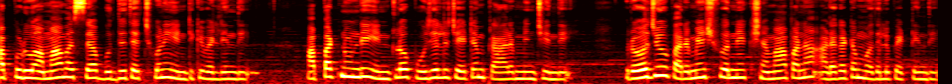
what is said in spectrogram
అప్పుడు అమావాస్య బుద్ధి తెచ్చుకొని ఇంటికి వెళ్ళింది. అప్పటి నుండి ఇంట్లో పూజలు చేయటం ప్రారంభించింది. రోజు పరమేశ్వరుని క్షమాపణ అడగటం మొదలుపెట్టింది.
